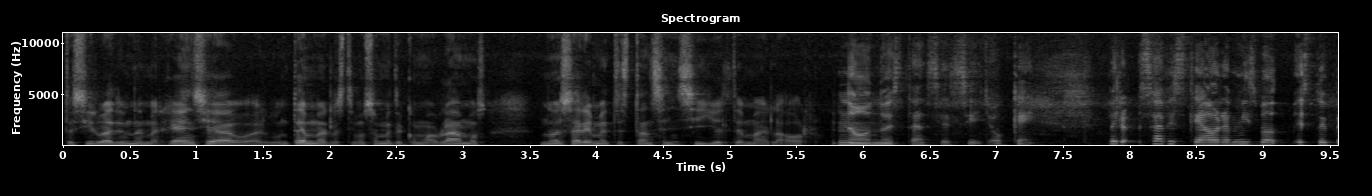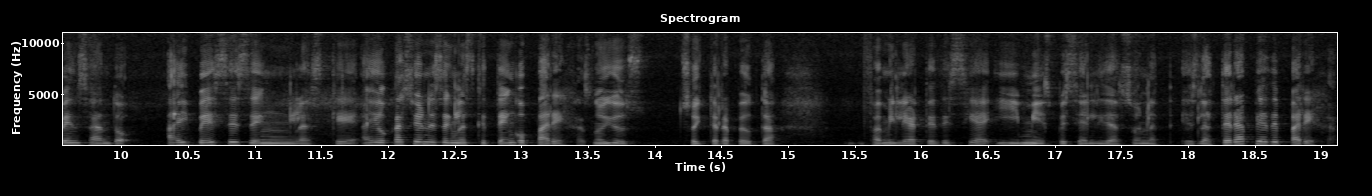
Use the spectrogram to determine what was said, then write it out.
te sirva de una emergencia o algún tema. Lastimosamente, como hablábamos, no necesariamente es tan sencillo el tema del ahorro. No, no es tan sencillo, ok. Pero sabes que ahora mismo estoy pensando, hay veces en las que, hay ocasiones en las que tengo parejas, ¿no? Yo soy terapeuta familiar, te decía, y mi especialidad son es la terapia de pareja.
